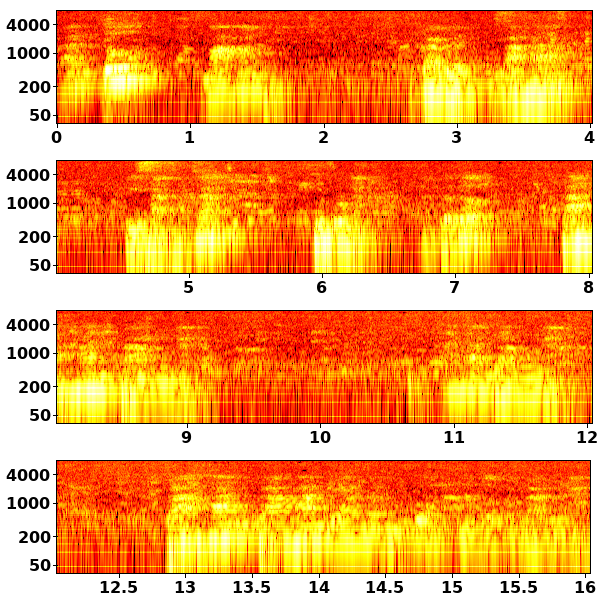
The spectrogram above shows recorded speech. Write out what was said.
bantu maaf badan usaha bisa saja dukungan. Untuk bahan bangunan bahan bangunan. Bahan-bahan yang mendukung untuk pembangunan.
